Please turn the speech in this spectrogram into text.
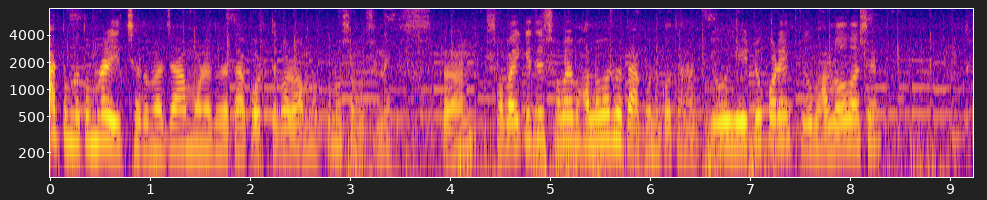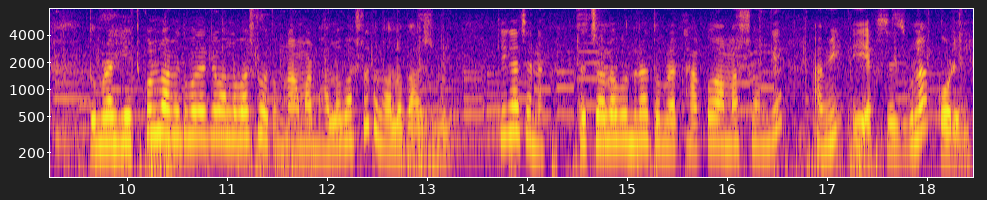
আর তোমরা তোমরা ইচ্ছা, তোমরা যা মনে ধরে তা করতে পারো, আমার কোনো সমস্যা নেই। কারণ সবাইকে যে সবাই ভালোবাসবে তা কোনো কথা না, কেউ হেটও করে, কেউ ভালোবাসে। তোমরা হেট করল, আমি তোমাদেরকে ভালোবাসবো তোমরা আমার ভালোবাসলো, তো ভালোবাসবে ঠিক আছে না? তো চলো বন্ধুরা, তোমরা থাকো আমার সঙ্গে, আমি এই এক্সারসাইজগুলো করে। নিই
